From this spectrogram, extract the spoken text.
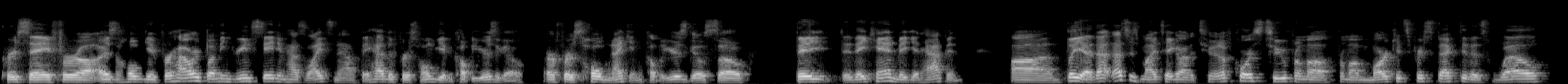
per se for uh as a home game for Howard. But I mean, Greene Stadium has lights now. They had their first home game a couple years ago, or first home night game a couple years ago, so they they can make it happen. Um, but yeah, that, that's just my take on it too. And of course, too, from a from a markets perspective as well.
